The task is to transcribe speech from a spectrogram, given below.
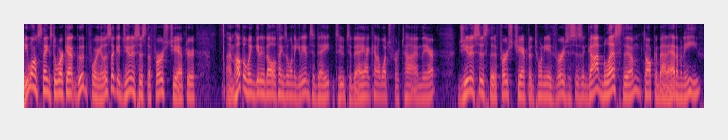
He wants things to work out good for you. Let's look at Genesis, the first chapter. I'm hoping we can get into all the things I want to get into today. To today, I kind of watch for time there. Genesis, the first chapter, the 28th verse, it says, "And God blessed them," talking about Adam and Eve.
